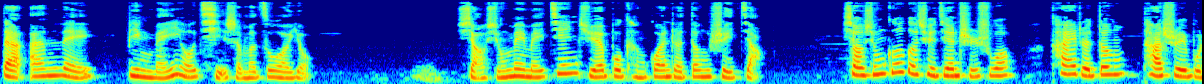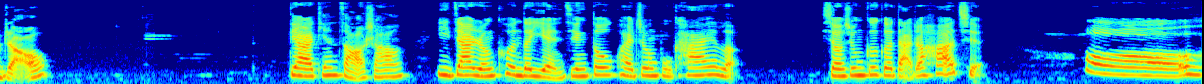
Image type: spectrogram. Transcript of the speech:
但安慰并没有起什么作用。小熊妹妹坚决不肯关着灯睡觉，小熊哥哥却坚持说：“开着灯，他睡不着。”第二天早上，一家人困得眼睛都快睁不开了。小熊哥哥打着哈欠：“哦，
